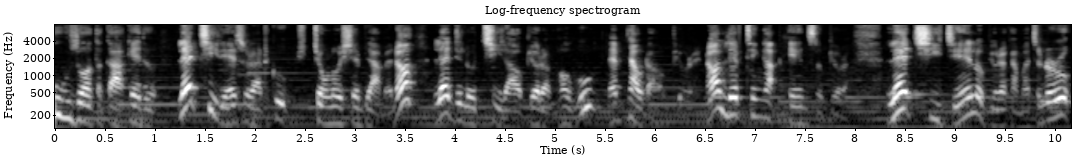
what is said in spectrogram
ပူဇော်တကာကဲ့သို့လက်ချီတယ်ဆိုတာတခုကြုံလို့ရှင်းပြမယ်နော်လက်ဒီလိုချီတာကိုပြောတာမဟုတ်ဘူးလက်မြောက်တာကိုပြောတယ်နော် lifting up hands လို့ပြောတာလက်ချီခြင်းလို့ပြောတဲ့အခါမှာကျွန်တော်တို့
